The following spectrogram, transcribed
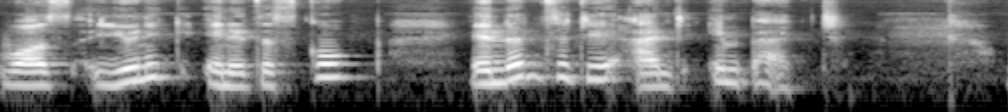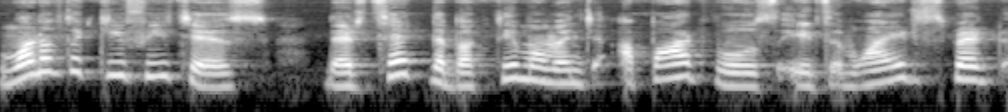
was unique in its scope, intensity, and impact. One of the key features that set the Bhakti movement apart was its widespread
